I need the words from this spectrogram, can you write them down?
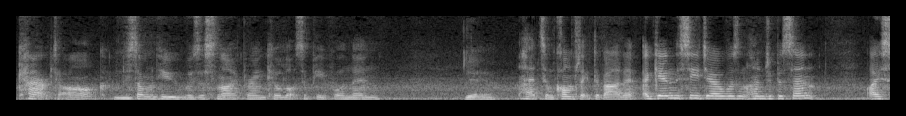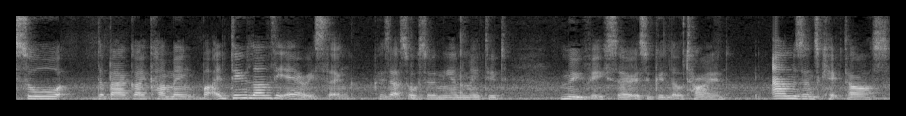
character arc for someone who was a sniper and killed lots of people and then yeah, yeah. had some conflict about it. Again, the CGI wasn't 100%. I saw the bad guy coming, but I do love the Ares thing because that's also in the animated movie, so it's a good little tie in. Amazon's kicked ass.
